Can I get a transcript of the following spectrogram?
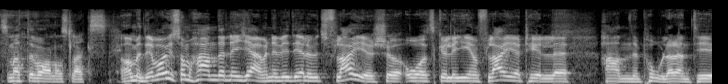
Som att det var någon slags... Ja, men det var ju som han den jäveln när vi delade ut flyers och- och skulle ge en flyer till eh, han polaren till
